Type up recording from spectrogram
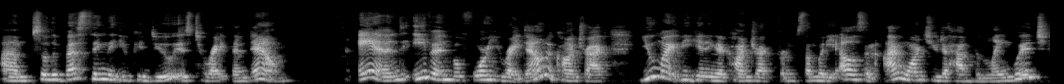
Um, so the best thing that you can do is to write them down. And even before you write down a contract, you might be getting a contract from somebody else. And I want you to have the language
